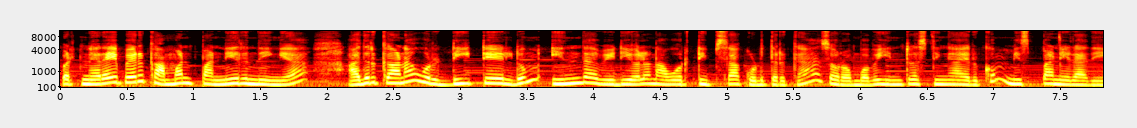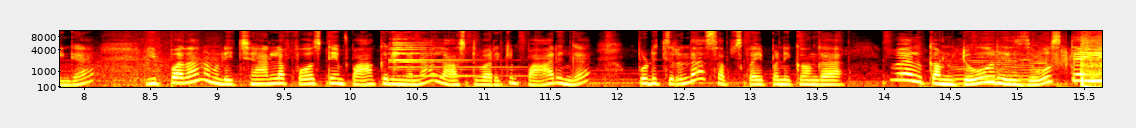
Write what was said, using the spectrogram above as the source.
பட் நிறைய பேர் கமெண்ட் பண்ணியிருந்தீங்க. அதற்கான ஒரு டீட்டெயில்டும் இந்த வீடியோவில் நான் ஒரு டிப்ஸாக கொடுத்துருக்கேன். ஸோ ரொம்பவே இன்ட்ரெஸ்டிங்காக இருக்கும். மிஸ் பண்ணிடாதீங்க. இப்போ தான் நம்மளுடைய சேனலை ஃபர்ஸ்ட் டைம் பார்க்குறீங்கன்னா லாஸ்ட் வரைக்கும் பாருங்கள் பிடிச்சிருந்தா சப்ஸ்கிரைப் பண்ணிக்கோங்க. வெல்கம் டு ரிசோஸ் டைரி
